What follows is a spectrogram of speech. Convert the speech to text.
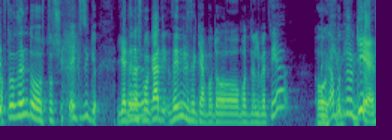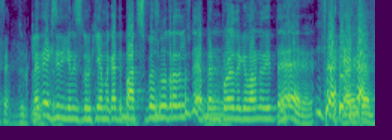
Αυτό δεν το. το έχεις δίκιο. Γιατί να σου πω κάτι, δεν ήρθε και από, το, από την Ελβετία. Ε. Όχι, από όχι, την Τουρκία όχι. ήρθε. Από την Τουρκία δηλαδή έχεις ήρθε. δει τι γίνεται στην Τουρκία με κάτι μπάτσες που παίζουν τώρα τελευταία. Μπαίνουν πρόεδροι και βάρουν διαιτητές. Ναι, ρε. Ναι, Ναι, ναι,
